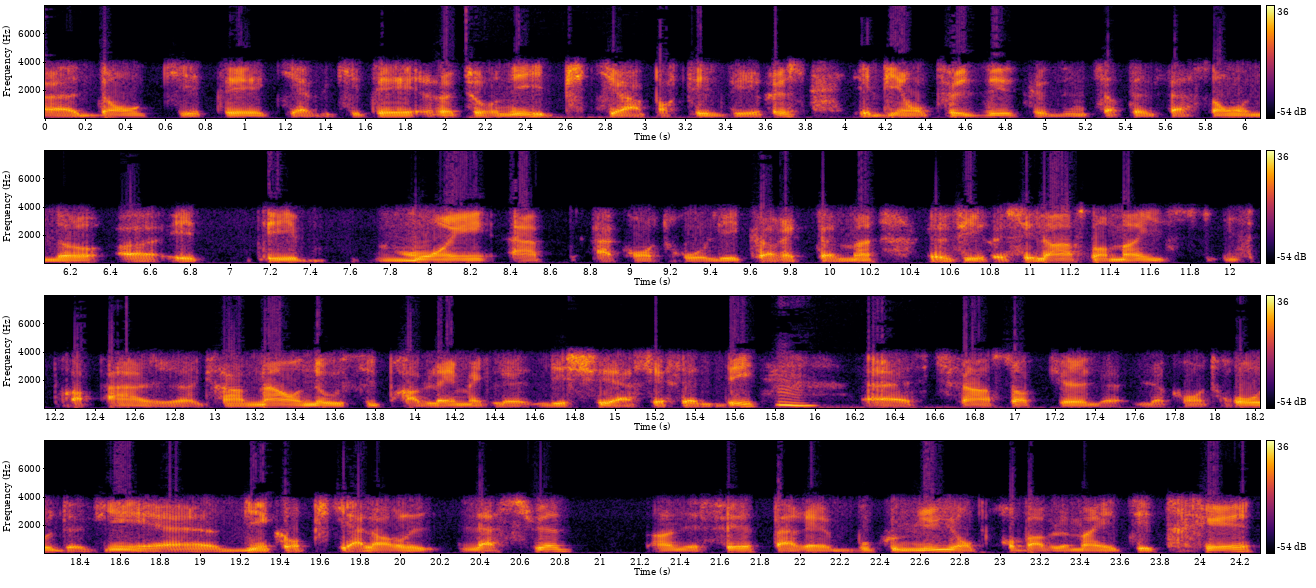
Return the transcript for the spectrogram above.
euh, donc qui étaient qui, avaient, qui étaient retournés puis qui a apporté le virus, eh bien, on peut dire que d'une certaine façon, on a euh, été moins apte à contrôler correctement le virus. Et là, en ce moment, il, se propage grandement. On a aussi le problème avec le, les CHFLD, hmm. euh, ce qui fait en sorte que le, contrôle devient euh, bien compliqué. Alors, la Suède, en effet, paraît beaucoup mieux. Ils ont probablement été très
